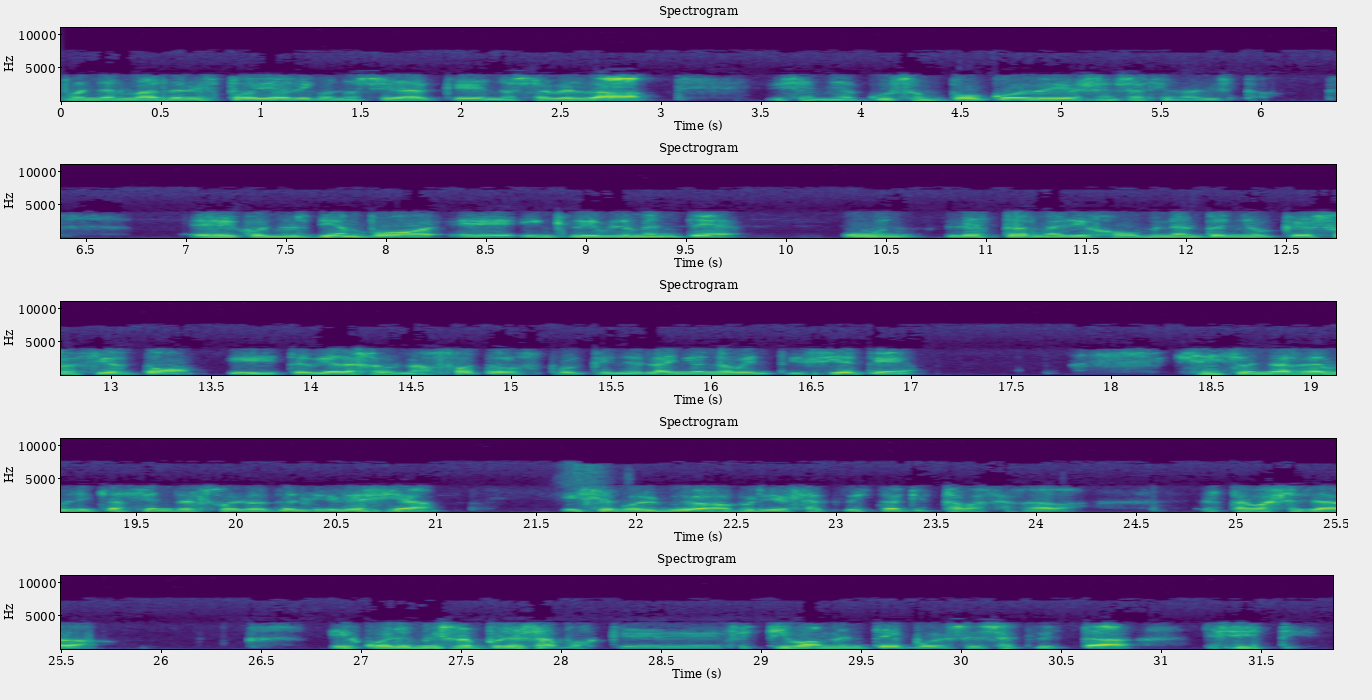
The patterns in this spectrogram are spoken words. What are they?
poner más de la historia, digo, no sea que no sea verdad, y se me acusa un poco de sensacionalista. Eh, con el tiempo, eh, increíblemente, un lector me dijo, mira Antonio, que eso es cierto y te voy a dejar unas fotos, porque en el año 97 se hizo una rehabilitación del suelo de la iglesia y se volvió a abrir esa crista que estaba cerrada, estaba sellada. ¿Y cuál es mi sorpresa? Pues que efectivamente pues esa cripta existe.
